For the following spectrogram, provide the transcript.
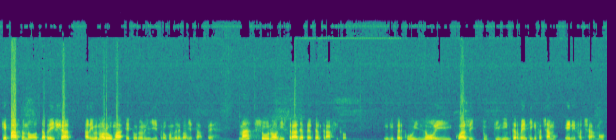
che partono da Brescia, arrivano a Roma e tornano indietro con delle varie tappe, ma sono in strade aperte al traffico. Quindi per cui noi quasi tutti gli interventi che facciamo, e ne facciamo,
